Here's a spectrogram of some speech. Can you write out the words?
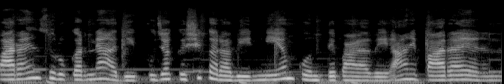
पारायण सुरू करण्याआधी पूजा कशी करावी नियम कोणते पाळावे आणि पारायण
